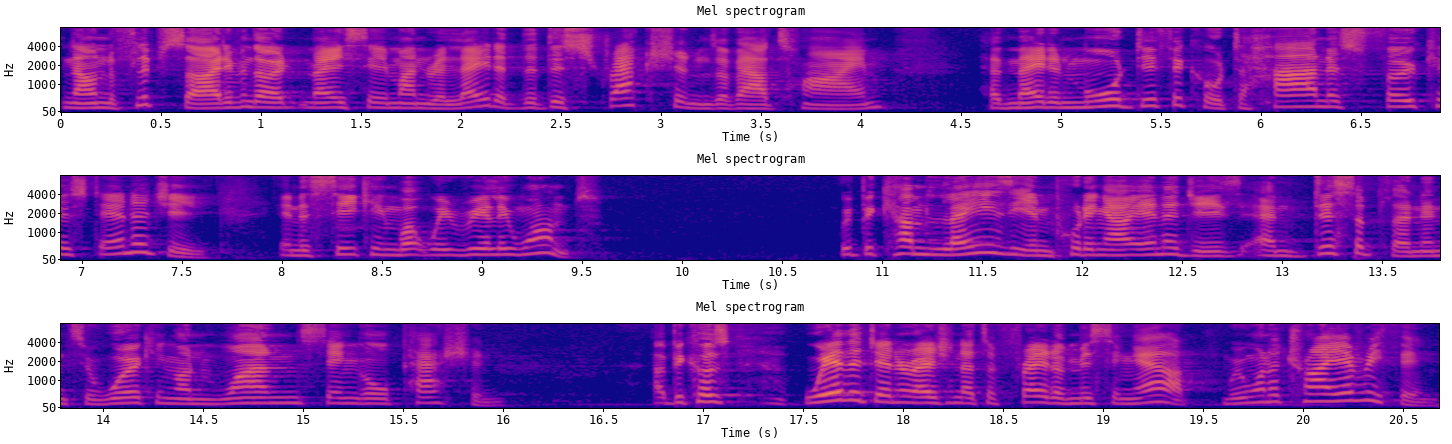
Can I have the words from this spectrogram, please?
Now, on the flip side, even though it may seem unrelated, the distractions of our time have made it more difficult to harness focused energy into seeking what we really want. We've become lazy in putting our energies and discipline into working on one single passion. Uh, because we're the generation that's afraid of missing out. We want to try everything.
